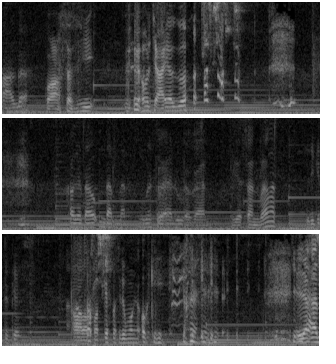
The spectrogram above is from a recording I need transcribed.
Kagak. Kuasa sih. Gak percaya gua. Kagak tahu. Bentar bentar. Gua WA dulu. Udah kan. Kebiasaan banget. Jadi gitu guys. Awal podcast pasti ngomongnya oke. Jadi Iya kan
